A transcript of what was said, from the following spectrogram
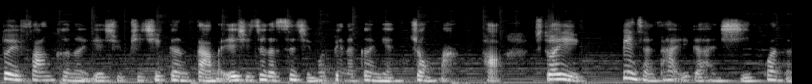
对方可能也许脾气更大嘛，也许这个事情会变得更严重嘛。好，所以变成他一个很习惯的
